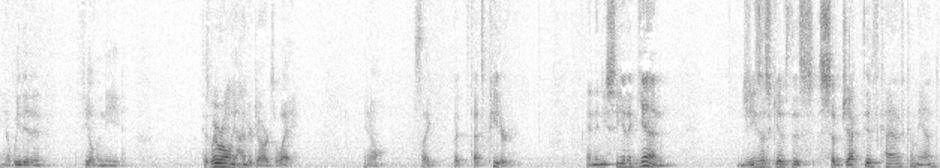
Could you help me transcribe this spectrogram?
know, we didn't feel the need because we were only 100 yards away. You know, it's like, but that's Peter. And then you see it again. Jesus gives this subjective kind of command,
